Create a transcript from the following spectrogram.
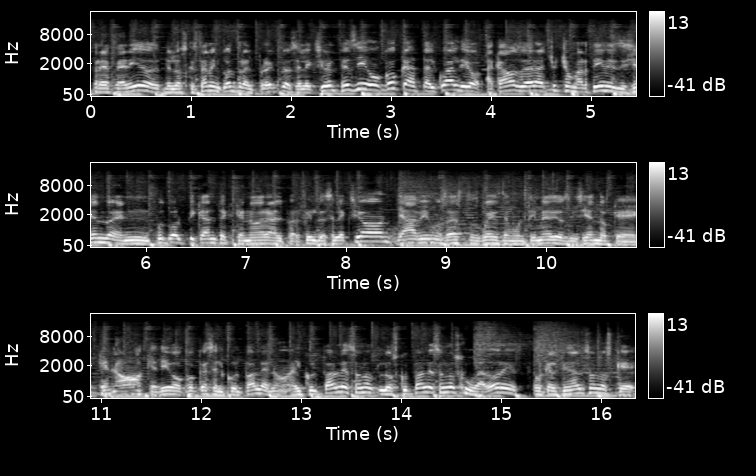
preferido de los que están en contra del proyecto de selección es Diego Coca, tal cual, digo. Acabamos de ver a Chucho Martínez diciendo en fútbol picante que no era el perfil de selección. Ya vimos a estos güeyes de multimedios diciendo que, que no, que Diego Coca es el culpable. No, no, el culpable son los, los culpables son los jugadores, porque al final son los que,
